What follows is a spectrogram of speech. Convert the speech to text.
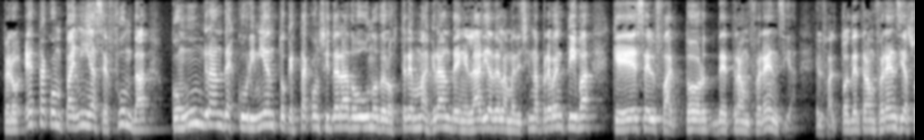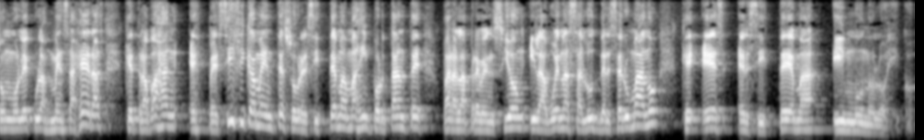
Pero esta compañía se funda con un gran descubrimiento que está considerado uno de los tres más grandes en el área de la medicina preventiva, que es el factor de transferencia. El factor de transferencia son moléculas mensajeras que trabajan específicamente sobre el sistema más importante para la prevención y la buena salud del ser humano, que es el sistema inmunológico.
